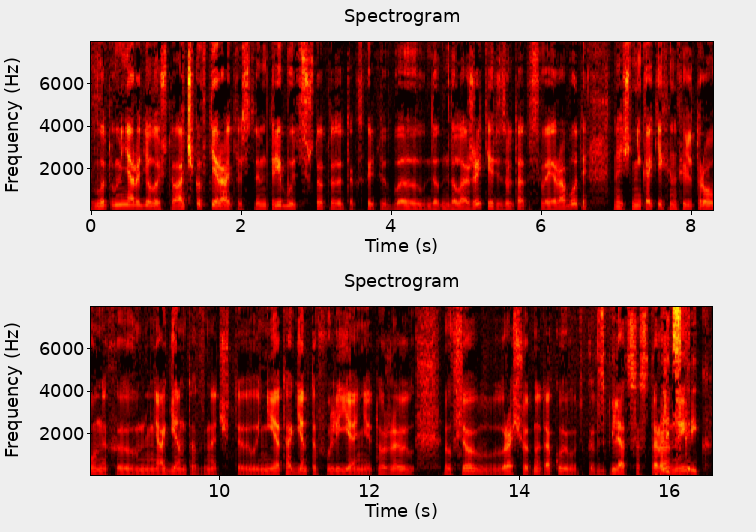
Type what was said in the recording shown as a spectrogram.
Вот у меня родилось, что очковтирательство, им требуется что-то, так сказать, доложить и результаты своей работы. Значит, никаких инфильтрованных э, агентов, значит, э, нет, агентов влияния тоже. Все расчет на такой вот взгляд со стороны. Блицкрик.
